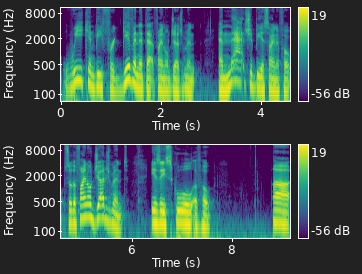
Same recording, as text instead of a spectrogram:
we can be forgiven at that final judgment, and that should be a sign of hope. So the final judgment is a school of hope. Uh,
